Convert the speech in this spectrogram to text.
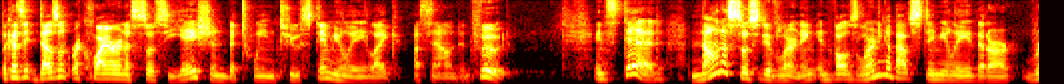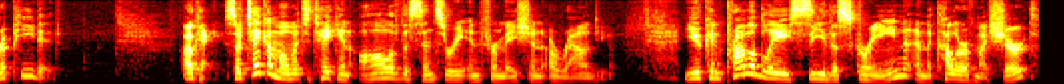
because it doesn't require an association between two stimuli like a sound and food. Instead, non associative learning involves learning about stimuli that are repeated. Okay, so take a moment to take in all of the sensory information around you. You can probably see the screen and the color of my shirt,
